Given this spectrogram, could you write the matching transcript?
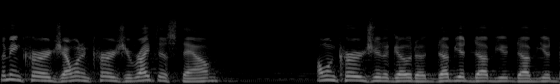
Let me encourage you. I want to encourage you. Write this down. I want to encourage you to go to www.cufi,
